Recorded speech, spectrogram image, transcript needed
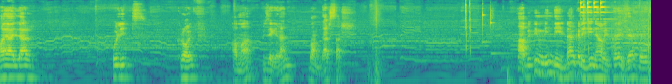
Hayaller Hulit, Cruyff ama bize gelen Van der Sar. Abi bin bin değil. Ben kaleciyi ne yapayım? Kale bize koyayım.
